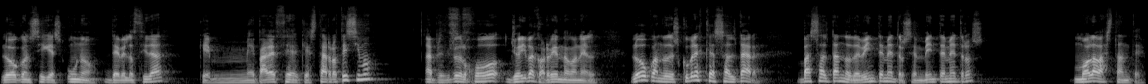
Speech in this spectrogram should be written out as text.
Luego consigues uno de velocidad, que me parece que está rotísimo. Al principio del juego yo iba corriendo con él. Luego cuando descubres que al saltar vas saltando de 20 metros en 20 metros, mola bastante.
